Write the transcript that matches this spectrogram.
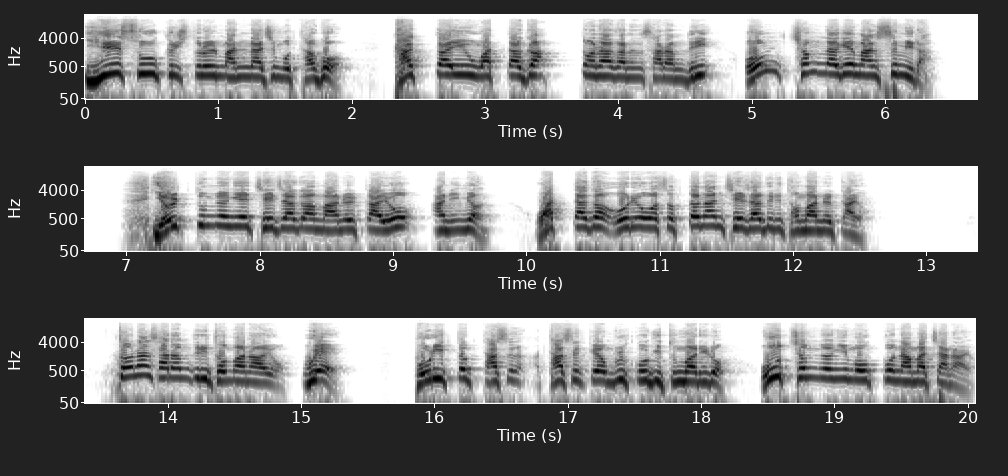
예수 그리스도를 만나지 못하고 가까이 왔다가 떠나가는 사람들이 엄청나게 많습니다. 12명의 제자가 많을까요? 아니면 왔다가 어려워서 떠난 제자들이 더 많을까요? 떠난 사람들이 더 많아요. 왜? 보리떡 다섯, 다섯 개와 물고기 두 마리로 5천 명이 먹고 남았잖아요.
